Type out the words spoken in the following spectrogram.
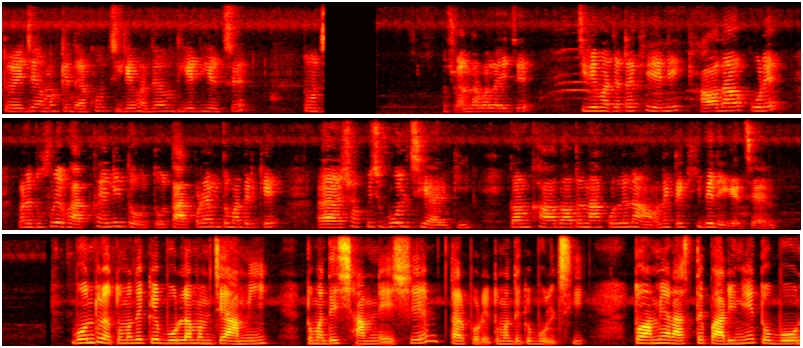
তো এই যে আমাকে দেখো চিড়ে ভাজাও দিয়ে দিয়েছে। তো সন্ধ্যাবেলায় যে চিড়ে ভাজাটা খেয়ে নিই, খাওয়া দাওয়া করে মানে দুপুরে ভাত খাইনি তো তো তারপরে আমি তোমাদেরকে সব কিছু বলছি আর কি। কারণ খাওয়া দাওয়াটা না করলে না অনেকটা খিদে লেগেছে আর বন্ধুরা তোমাদেরকে বললাম যে আমি তোমাদের সামনে এসে তারপরে তোমাদেরকে বলছি। তো আমি আর আসতে পারিনি তো বোন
